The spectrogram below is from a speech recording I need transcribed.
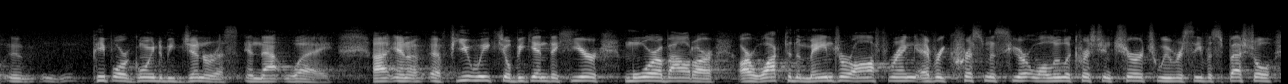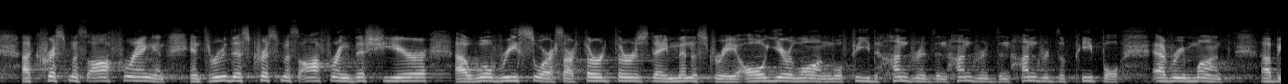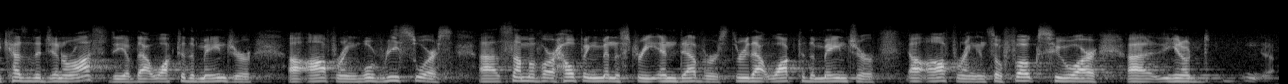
people are going to be generous in that way. Uh, in a, a, few weeks, you'll begin to hear more about our, our Walk to the Manger offering. Every Christmas here at Wallula Christian Church, we receive a special uh, Christmas offering. And, and through this Christmas offering this year, uh, we'll resource our Third Thursday ministry all year long. We'll feed hundreds and hundreds and hundreds of people every month uh, because of the generosity of that Walk to the Manger uh, offering. We'll resource uh, some some of our helping ministry endeavors through that Walk to the Manger uh, offering. And so, folks who are, uh, you know,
